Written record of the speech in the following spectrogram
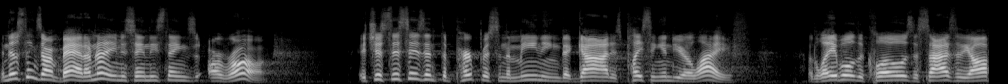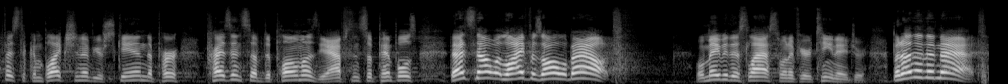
And those things aren't bad. I'm not even saying these things are wrong. It's just this isn't the purpose and the meaning that God is placing into your life. The label, the clothes, the size of the office, the complexion of your skin, the per- presence of diplomas, the absence of pimples. That's not what life is all about. Well, maybe this last one if you're a teenager. But other than that,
